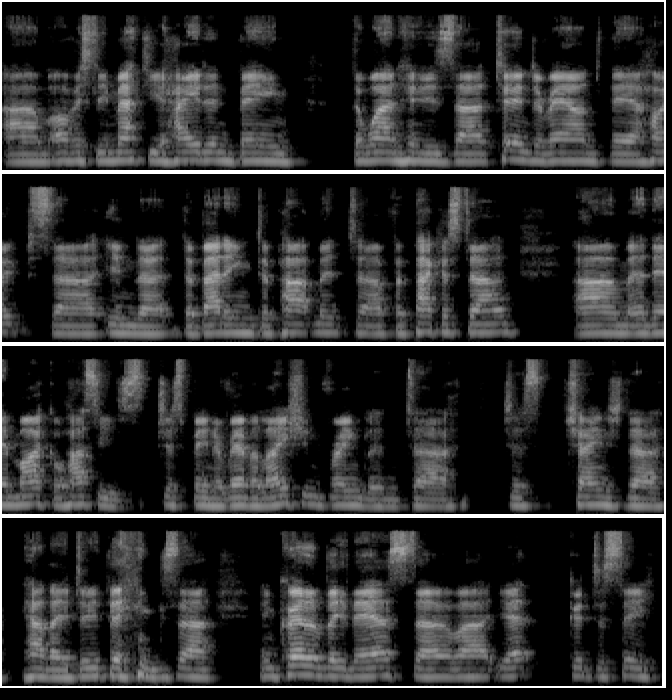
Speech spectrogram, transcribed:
Um, obviously, Matthew Hayden being the one who's uh, turned around their hopes uh, in the, the batting department uh, for Pakistan. Um, and then Michael Hussey's just been a revelation for England, uh, just changed uh, how they do things uh, incredibly there. So, yeah, good to see.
